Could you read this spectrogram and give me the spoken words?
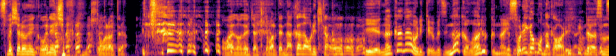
スペシャルウィークお姉ちゃん 来てもらうってな。お前のお姉ちゃん来てもらって仲直り企画。いや仲直りっていうか別に仲悪くないよ。それがもう仲悪いのよ。だからその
